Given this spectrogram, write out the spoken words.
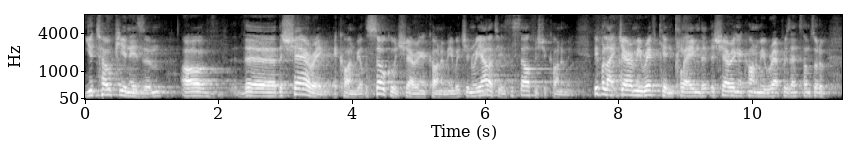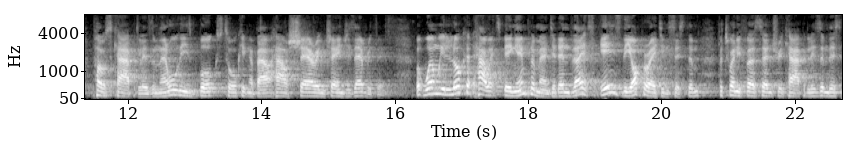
utopianism of the, the sharing economy, or the so called sharing economy, which in reality is the selfish economy. People like Jeremy Rifkin claim that the sharing economy represents some sort of post capitalism. There are all these books talking about how sharing changes everything. But when we look at how it's being implemented, and this is the operating system for 21st century capitalism, this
